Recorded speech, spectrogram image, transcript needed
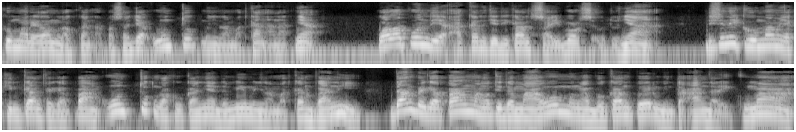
Kuma rela melakukan apa saja untuk menyelamatkan anaknya. Walaupun dia akan dijadikan cyborg seutuhnya. Di sini Kuma meyakinkan Vegapunk untuk melakukannya demi menyelamatkan Bani. Dan Vegapunk mau tidak mau mengabulkan permintaan dari Kuma.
